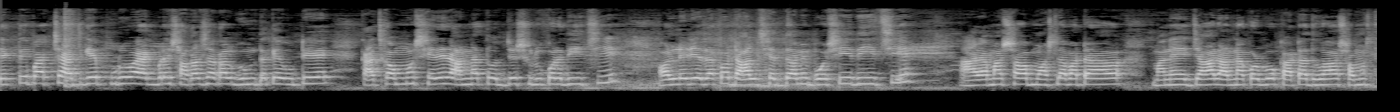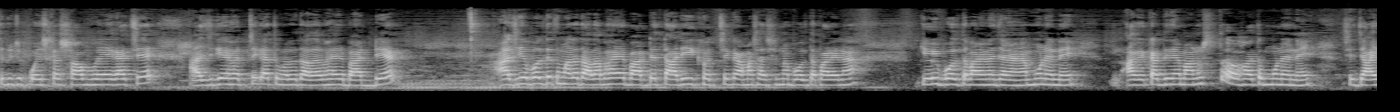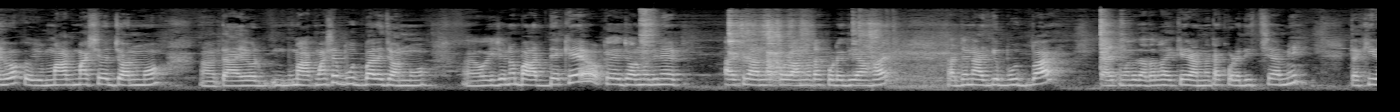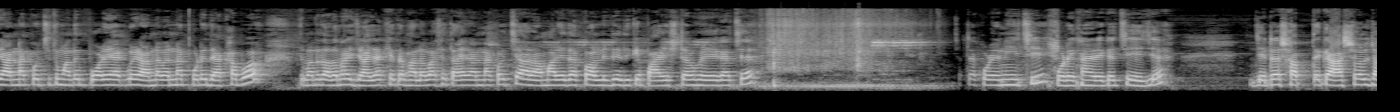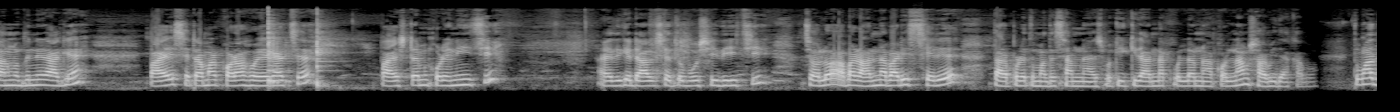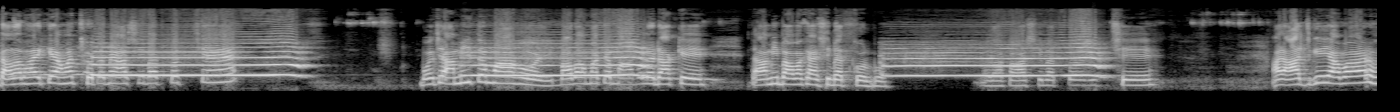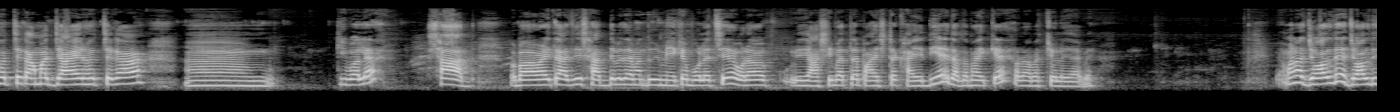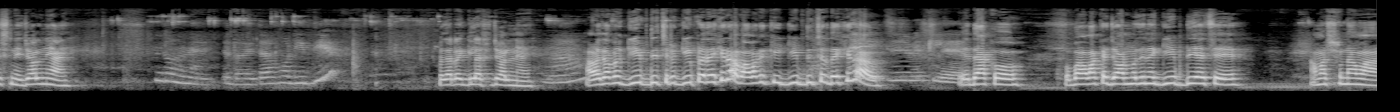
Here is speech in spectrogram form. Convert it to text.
দেখতেই পাচ্ছ আজকে পুরো একবারে সকাল সকাল ঘুম থেকে উঠে কাজকর্ম সেরে রান্না তোর্য শুরু করে দিয়েছি। অলরেডি দেখো ডাল সেদ্ধ আমি বসিয়ে দিয়েছি। আর আমার সব মশলা বাটা মানে যা রান্না করব, কাটা ধোয়া, সমস্ত কিছু পরিষ্কার সব হয়ে গেছে। আজকে হচ্ছে গিয়ে তোমাদের দাদা ভাইয়ের বার্থডে আজকে বলতে তোমাদের দাদা ভাইয়ের বার্থডে তারিখ হচ্ছে কি আমার শাশুড়িমা বলতে পারে না। কেউই বলতে পারে না, জানে না, মনে নেই। আগেকার দিনের মানুষ তো হয়তো মনে নেই। সে যাই হোক মাঘ মাসে জন্ম। তাই ওর মাঘ মাসে বুধবারে জন্ম। ওই জন্য বার দেখে ওকে জন্মদিনের আজকে রান্না করে রান্নাটা করে দেওয়া হয়। তার জন্য আজকে বুধবার, তাই তোমাদের দাদাভাইকে রান্নাটা করে দিচ্ছি আমি। তা কী রান্না করছি তোমাদের পরে একবার রান্না বান্না করে দেখাবো। তোমাদের দাদাভাই যা যা খেতে ভালোবাসে তাই রান্না করছে। আর আমার এ দেখো অলরেডি এদিকে পায়েসটাও হয়ে গেছে। এটা করে নিয়েছি, করে এখানে রেখেছি এই যে। যেটা সব থেকে আসল জন্মদিনের আগে পায়েস, সেটা আমার করা হয়ে গেছে। পায়েসটা আমি করে নিয়েছি। আর এদিকে ডাল সেদ্ধ বসিয়ে দিয়েছি। চলো আবার রান্না বাড়ি সেরে তারপরে তোমাদের সামনে আসব। কী কী রান্না করলাম, না করলাম, সবই দেখাবো। তোমার দাদা ভাইকে আমার ছোটো মেয়ে আশীর্বাদ করছে। বলছে, আমি তো মা হই, বাবা আমাকে মা বলে ডাকে, তা আমি বাবাকে আশীর্বাদ করব। দেখো আশীর্বাদ করে দিচ্ছে। আর আজকেই আবার হচ্ছে আমার জায়ের হচ্ছে গা কি বলে? স্বাদ। ওর বাবা বাড়িতে আজকে স্বাদ দেবে তাই আমার দুই মেয়েকে বলেছে ওরা ওই আশীর্বাদটা পায়েসটা খাইয়ে দিয়ে দাদা ভাইকে ওরা আবার চলে যাবে। মানে জল দে জল দিস নি জল নিয়ে আয়। একটা গ্লাসে জল নিয়ে আয়। আর ওই দেখো গিফট দিচ্ছিল গিফটটা দেখি দাও বাবাকে কি গিফট দিচ্ছিল দেখি দাও। এ দেখো ও বাবাকে জন্মদিনে গিফট দিয়েছে। আমার সোনামা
